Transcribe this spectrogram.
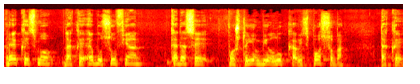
Rekli smo, dakle, Ebu Sufjan, kada se, pošto je on bio lukav i sposoban, Dakle,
